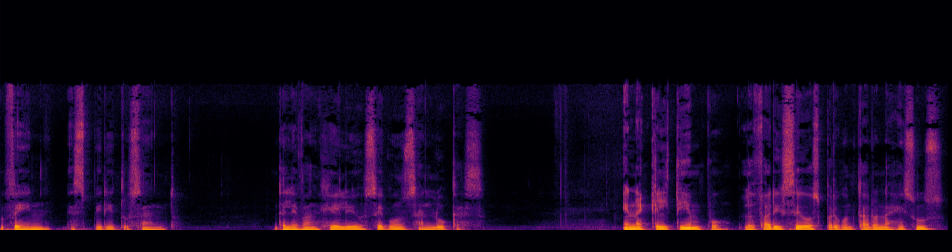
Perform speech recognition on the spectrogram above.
Ven Espíritu Santo. Del Evangelio según San Lucas. En aquel tiempo los fariseos preguntaron a Jesús,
